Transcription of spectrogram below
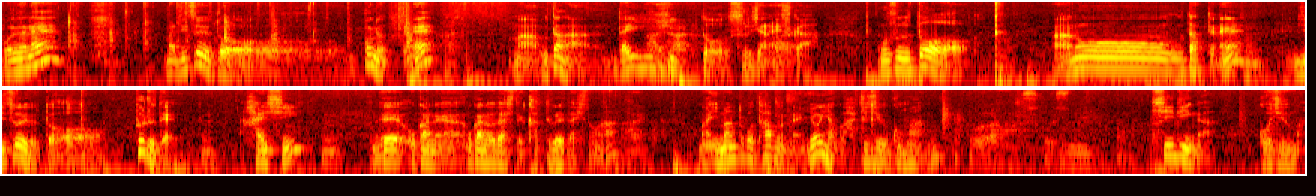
これでね、まあ、実を言うとポニョってね、まあ、歌が大ヒットするじゃないですか、そうするとあの歌ってね、実を言うとフルで配信、でお金お金を出して買ってくれた人が、まあ、今のところ多分ね485万。CD が50万。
